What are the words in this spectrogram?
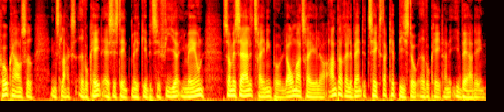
Co-Counsel, en slags advokatassistent med GPT-4 i maven, som med særlig træning på lovmateriale og andre relevante tekster kan bistå advokaterne i hverdagen.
